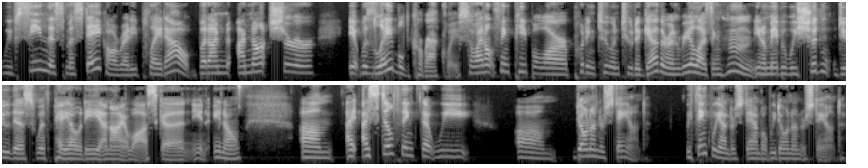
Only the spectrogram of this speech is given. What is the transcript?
we've seen this mistake already played out but I'm I'm not sure it was labeled correctly. So I don't think people are putting two and two together and realizing hmm you know maybe we shouldn't do this with peyote and ayahuasca and you know, you know um, I, I, still think that we um, don't understand. We think we understand, but we don't understand.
